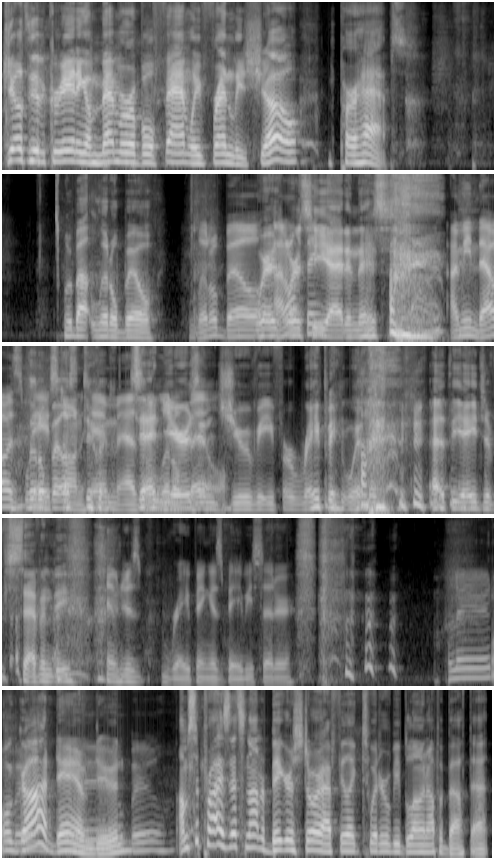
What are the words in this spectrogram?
Guilty of creating a memorable, family-friendly show, perhaps. What about Little Bill? Little Bill. Where, I don't where's think, he at in this? I mean, that was Little based Bill's on doing him as a ten little years Bill. in juvie for raping women at the age of seventy. him just raping his babysitter. Little Well, Bill, goddamn, dude. Bill. I'm surprised that's not a bigger story. I feel like Twitter would be blown up about that.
